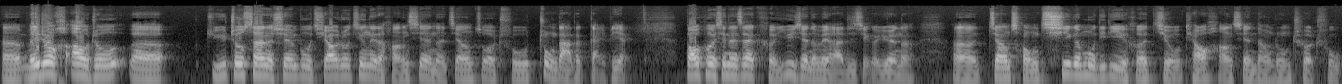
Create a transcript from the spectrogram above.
呃，维州澳洲呃。于周三呢宣布，其澳洲境内的航线呢将做出重大的改变，包括现在在可预见的未来的几个月呢，呃，将从七个目的地和九条航线当中撤出。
